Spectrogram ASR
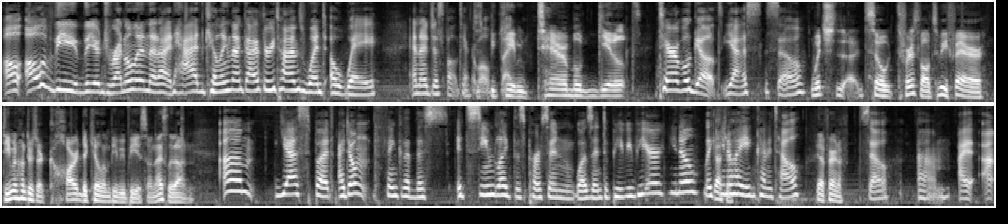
all all of the the adrenaline that I'd had killing that guy three times went away, and I just felt terrible. But Became terrible guilt. terrible guilt. Yes. So Which, uh, so first of all, to be fair, demon hunters are hard to kill in PvP. So nicely done. Um, yes, but I don't think that this. It seemed like this person wasn't a PvPer. You know, like Gotcha. you know how you can kind of tell. Yeah, fair enough. So, um, I, I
